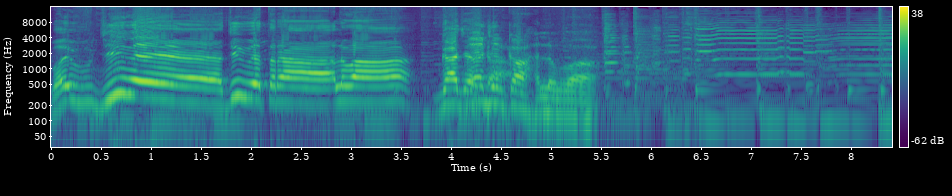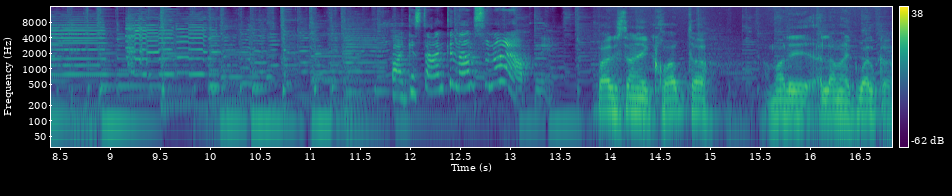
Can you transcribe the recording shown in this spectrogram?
भाई जीवे जीवे तेरा हलवा गाजर गाजर का हलवा। पाकिस्तान का नाम सुना है आपने? पाकिस्तान एक ख्वाब था हमारे अलामा इकबाल का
